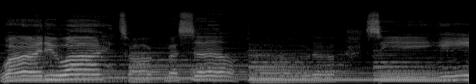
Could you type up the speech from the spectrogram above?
Why do I talk myself out of seeing?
